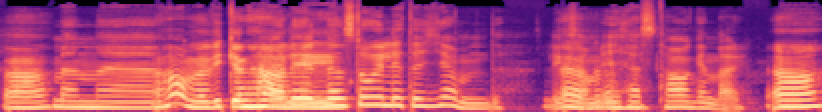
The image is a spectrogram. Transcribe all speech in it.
ja. Men, eh, Jaha, men vilken ja, härlig... det, den står ju lite gömd liksom, i hästhagen där. Ja.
